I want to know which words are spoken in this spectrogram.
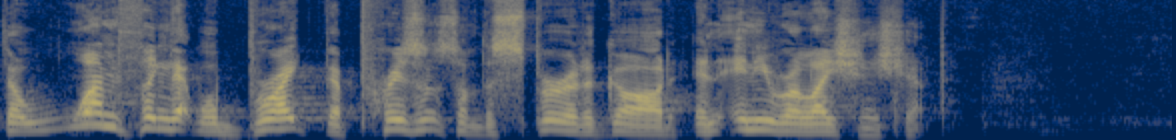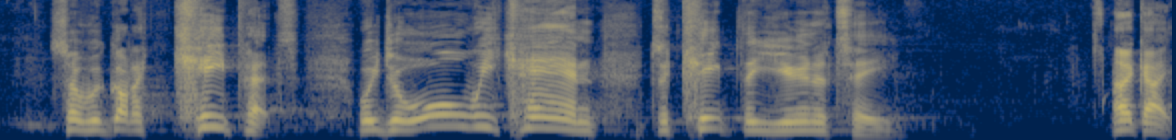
the one thing that will break the presence of the Spirit of God in any relationship. So we've got to keep it. We do all we can to keep the unity. Okay,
